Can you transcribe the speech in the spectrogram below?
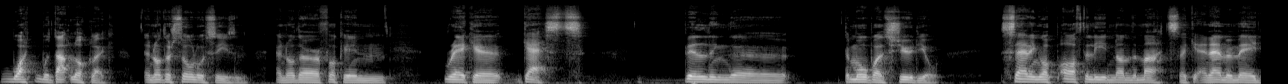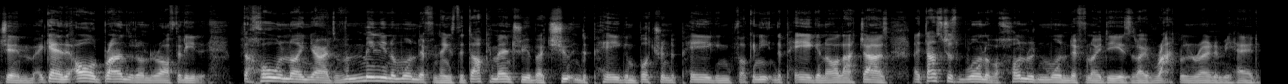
what would that look like? Another solo season, another fucking of guests, building the the mobile studio, setting up off the lead and on the mats, like an MMA gym. Again, all branded under off the lead. The whole nine yards of a million and one different things. The documentary about shooting the pig and butchering the pig and fucking eating the pig and all that jazz. Like that's just one of a hundred and one different ideas that I rattling around in my head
